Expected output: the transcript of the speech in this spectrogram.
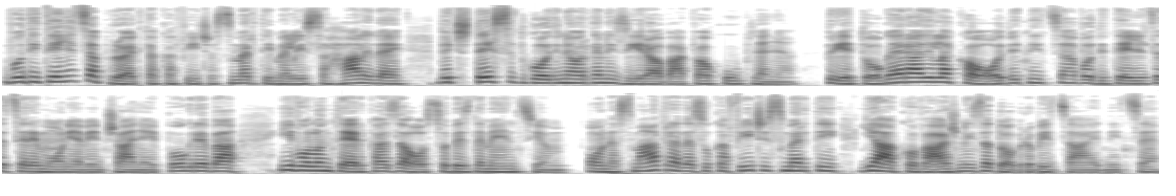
Voditeljica projekta Kafića smrti Melissa Halliday već deset godina organizira ovakva okupljanja. Prije toga je radila kao odvjetnica, voditeljica ceremonija vjenčanja i pogreba i volonterka za osobe s demencijom. Ona smatra da su kafići smrti jako važni za dobrobit zajednice.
